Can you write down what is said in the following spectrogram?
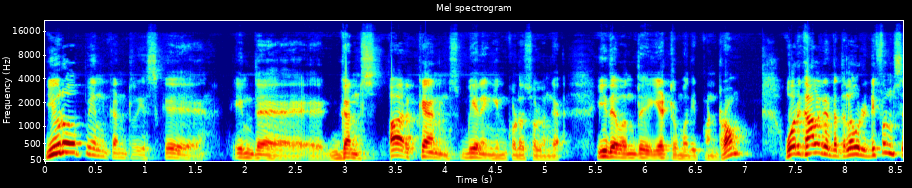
யூரோப்பியன் கண்ட்ரீஸ்க்கு இந்த கன்ஸ் ஆர் கேனன்ஸ் பீரங்கின்னு கூட சொல்லுங்கள் இதை வந்து ஏற்றுமதி பண்ணுறோம் ஒரு காலகட்டத்தில் ஒரு டிஃபென்ஸ்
